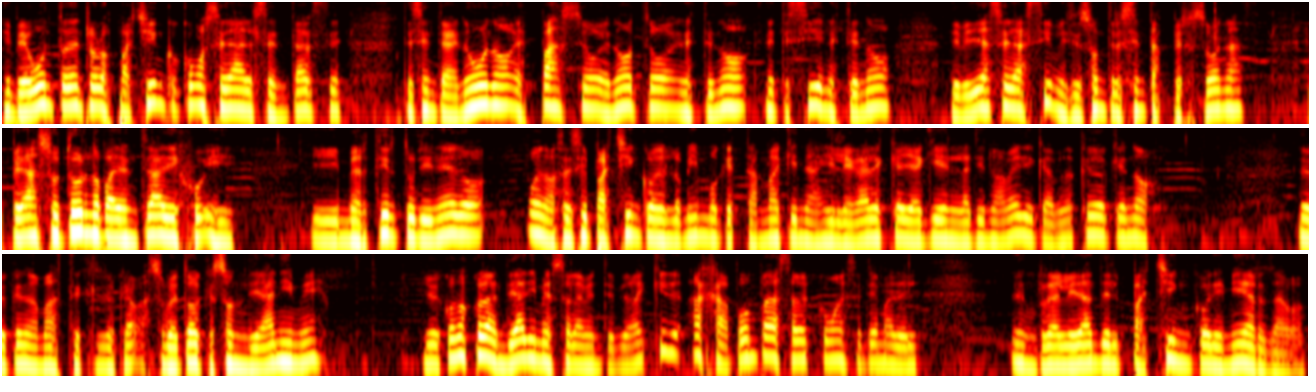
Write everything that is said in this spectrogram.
Me pregunto dentro de los pachincos cómo será el sentarse. Te sientas en uno, espacio, en otro, en este no, en este sí, en este no. Debería ser así, si son 300 personas. Esperar su turno para entrar y, y, invertir tu dinero Bueno, no sé si Pachinko es lo mismo que estas máquinas ilegales que hay aquí en Latinoamérica, pero creo que no. Creo que no más, sobre todo que son de anime. Yo conozco las de anime solamente, pero hay que ir a Japón para saber cómo es ese tema del, en realidad del pachinko de mierda. weón.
